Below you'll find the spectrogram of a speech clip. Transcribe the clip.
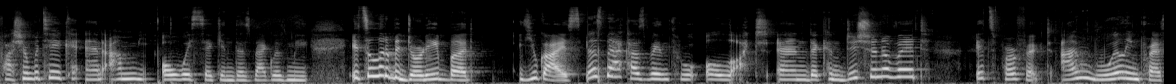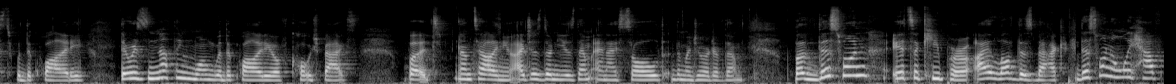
fashion boutique and I'm always taking this bag with me. It's a little bit dirty, but you guys, this bag has been through a lot and the condition of it, it's perfect. I'm really impressed with the quality. There is nothing wrong with the quality of Coach bags, but I'm telling you, I just don't use them and I sold the majority of them. But this one, it's a keeper. I love this bag. This one only have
